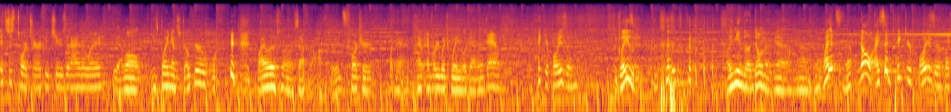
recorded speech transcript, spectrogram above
it's just torture if you choose it either way. yeah, well, he's playing against Joker, or Byleth, or Sephiroth. It's torture, like man, every which way you look at it. Damn, pick your poison. Glazing. oh, you mean the donut? Yeah. yeah. What? Yep. No, I said pick your poison. Like,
